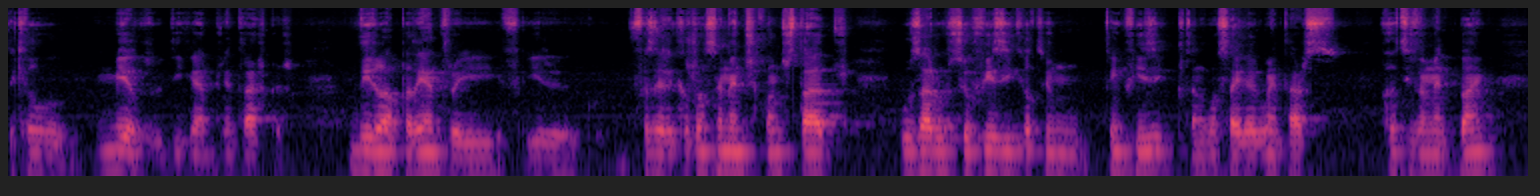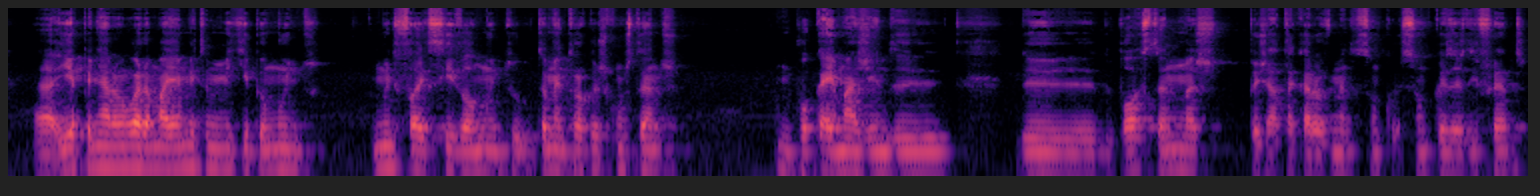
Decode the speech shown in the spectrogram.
daquele medo, digamos, entre aspas, de ir lá para dentro e ir fazer aqueles lançamentos contestados, usar o seu físico, ele tem, tem físico, portanto consegue aguentar-se relativamente bem. Uh, e apanharam agora Miami, também uma equipa muito, muito flexível, muito, também trocas constantes, um pouco a imagem de, de, de Boston, mas depois já atacar, obviamente, são, são coisas diferentes.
